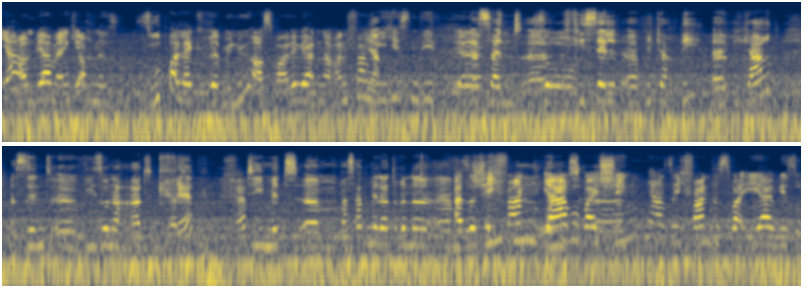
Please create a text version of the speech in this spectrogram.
ja, und wir haben eigentlich auch eine super leckere Menüauswahl. Wir hatten am Anfang, Ja. wie hießen die? Äh, Das sind äh, so- Ficelle äh, Picardie, äh, Picard. Das sind äh, wie so eine Art Crepe, Crepe. die mit, ähm, was hatten wir da drin? Ähm, Also ich Schinken fand, ja, wobei äh, Schinken, also ich fand, es war eher wie so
